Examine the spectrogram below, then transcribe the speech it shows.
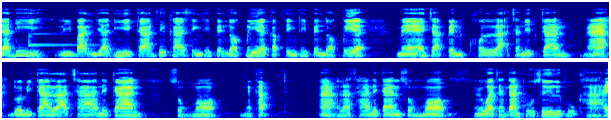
ยาดีรีบัลยาดีการซื้อขายสิ่งที่เป็นดอกเบี้ย กับสิ่งที่เป็นดอกเบี้ย แม้จะเป็นคนละชนิดกันนะโดยมีการล่าช้าในการส่งมอบนะครับอ่าล่าช้าในการส่งมอบ ไม่ว่าจะด้านผู้ซื้อหรือผู้ขาย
